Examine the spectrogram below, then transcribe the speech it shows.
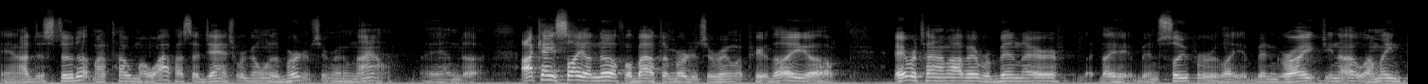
And I just stood up and I told my wife, I said, Janice, we're going to the emergency room now. And uh, I can't say enough about the emergency room up here. They, uh, every time I've ever been there, they have been super. They have been great. You know, I mean,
